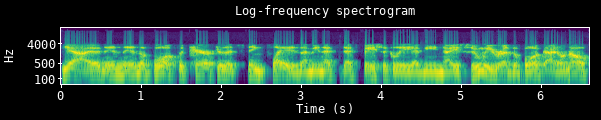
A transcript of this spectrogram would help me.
yeah, in in the book, the character that Sting plays, I mean, that's that's basically. I mean, I assume he read the book. I don't know.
